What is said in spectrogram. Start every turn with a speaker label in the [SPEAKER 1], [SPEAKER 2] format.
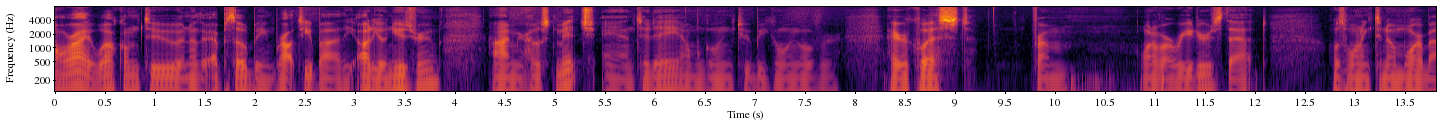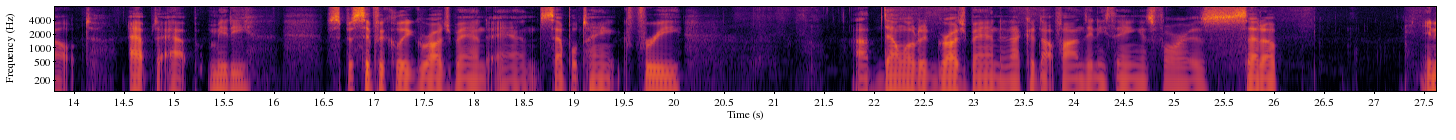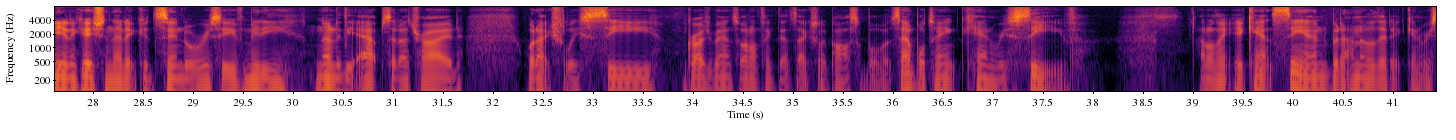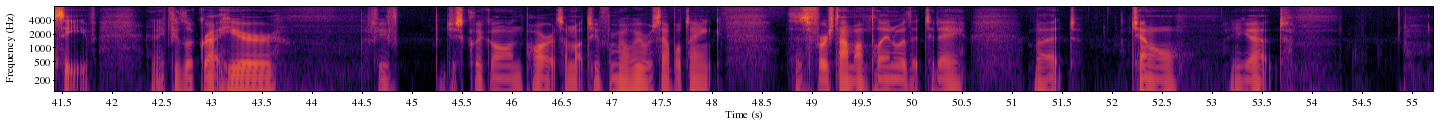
[SPEAKER 1] All right, welcome to another episode being brought to you by the Audio Newsroom. I'm your host, Mitch, and today I'm going to be going over a request from one of our readers that was wanting to know more about app to app MIDI, specifically GarageBand and SampleTank free. I've downloaded GarageBand and I could not find anything as far as setup any indication that it could send or receive MIDI. None of the apps that I tried would actually see GarageBand, so I don't think that's actually possible. But SampleTank can receive. I don't think it can't send, but I know that it can receive. And if you look right here, if you just click on parts, I'm not too familiar with SampleTank. This is the first time I'm playing with it today. But channel, you got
